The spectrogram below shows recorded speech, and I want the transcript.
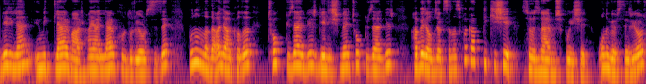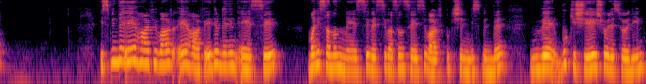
verilen ümitler var, hayaller kurduruyor size. Bununla da alakalı çok güzel bir gelişme, çok güzel bir haber alacaksınız. Fakat bir kişi söz vermiş bu işi. Onu gösteriyor. İsminde E harfi var. E harfi Edirne'nin E'si, Manisa'nın M'si ve Sivas'ın S'si var bu kişinin isminde. Ve bu kişi şöyle söyleyeyim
